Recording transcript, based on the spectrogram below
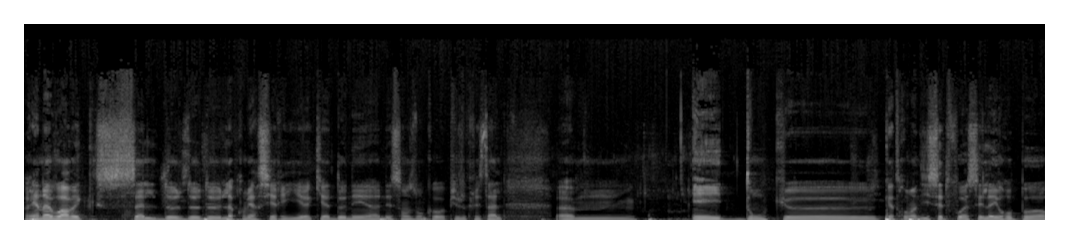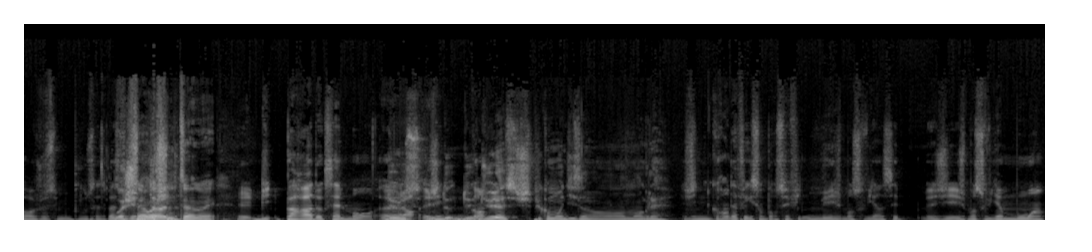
rien à voir avec celle de, de- de la première série euh, qui a donné euh, naissance donc au Piège de cristal. Euh, et donc euh, 90 cette fois c'est l'aéroport, je sais même plus où ça se passe. À Washington, ouais. Et paradoxalement, euh, Du- alors, j'ai grande- du je sais plus comment ils disent en anglais. j'ai une grande affection pour ce film, mais je m'en souviens, c'est, j'ai- je m'en souviens moins.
